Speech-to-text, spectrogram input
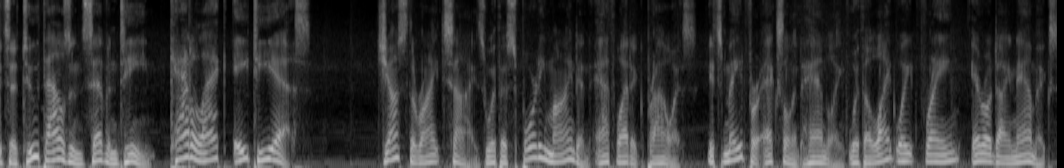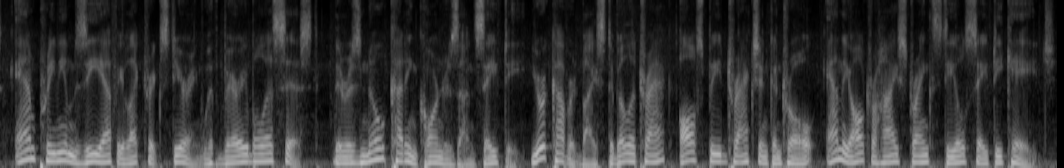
It's a 2017 Cadillac ATS. Just the right size with a sporty mind and athletic prowess. It's made for excellent handling with a lightweight frame, aerodynamics, and premium ZF electric steering with variable assist. There is no cutting corners on safety. You're covered by StabiliTrak, all-speed traction control, and the ultra-high strength steel safety cage.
